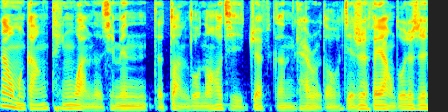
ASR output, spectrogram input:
那我们刚听完了前面的段落，然后其实 Jeff 跟 Carol 都解释了非常多，就是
